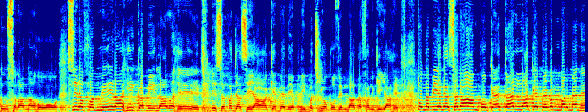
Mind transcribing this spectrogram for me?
دوسرا نہ ہو۔ صرف میرا ہی قبیلہ رہے۔ اس وجہ سے آ کے میں نے اپنی بچیوں کو زندہ دفن کیا ہے۔ تو نبی علیہ السلام کو کہتا ہے، اللہ کے پیغمبر میں نے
